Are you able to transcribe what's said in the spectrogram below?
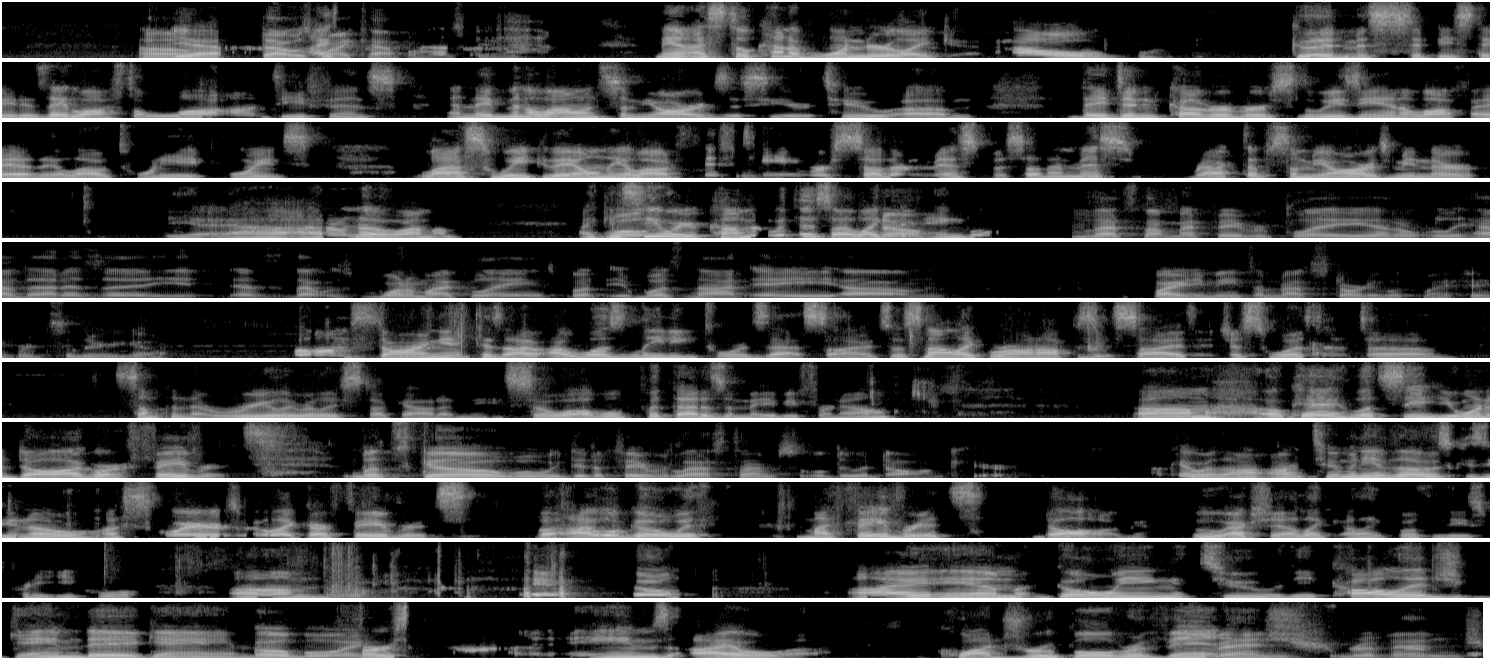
Um, yeah, that was my I, cap on this game. Man, I still kind of wonder like how good Mississippi State is. They lost a lot on defense, and they've been allowing some yards this year too. Um, they didn't cover versus Louisiana Lafayette. They allowed 28 points. Last week they only allowed 15 versus Southern Miss, but Southern Miss racked up some yards. I mean, they're yeah, I don't know. I'm, I'm I can well, see where you're coming with this. I like no, the angle. Well, that's not my favorite play. I don't really have that as a as that was one of my plays, but it was not a um, by any means. I'm not starting with my favorite. So there you go. Well, I'm starring it because I, I was leaning towards that side. So it's not like we're on opposite sides. It just wasn't uh, something that really, really stuck out at me. So we'll, we'll put that as a maybe for now. Um, okay, let's see. You want a dog or a favorite? Let's go. Well, we did a favorite last time, so we'll do a dog here. Okay, well, there aren't too many of those because you know us squares we like our favorites. But I will go with my favorites, dog. Ooh, actually, I like I like both of these pretty equal. Um, okay, so I am going to the college game day game. Oh boy. First time in Ames, Iowa. Quadruple revenge. Revenge. Revenge.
